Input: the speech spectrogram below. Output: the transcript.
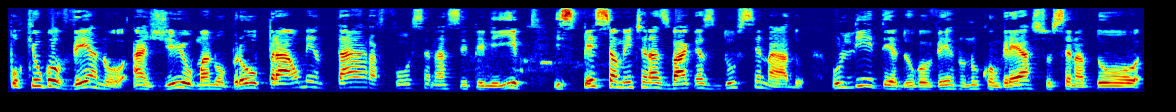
porque o governo agiu, manobrou para aumentar a força na CPMI, especialmente nas vagas do Senado. O líder do governo no Congresso, o senador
